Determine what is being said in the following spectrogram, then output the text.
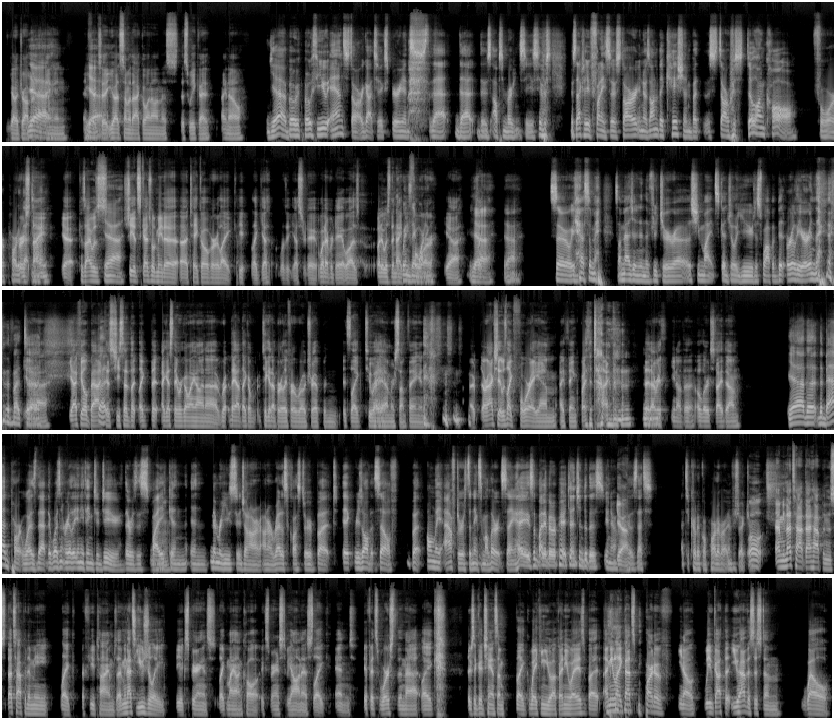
you got to drop Yeah. everything and, and fix Yeah. it. You had some of that going on this this week. I I know. Yeah, both both you and Starr got to experience that that those ops emergencies. It was it was actually funny. So Starr, you know, was on vacation, but Starr was still on call for part First of that time. Yeah, because I was. Yeah, She had scheduled me to uh, take over like the, like yes was it yesterday whatever day it was but it was the Like night Wednesday before morning. yeah yeah, yeah. So yeah, so, so imagine in the future uh, she might schedule you to swap a bit earlier, in the but yeah uh, yeah I feel bad because she said that like that I guess they were going on a ro- they had like a to get up early for a road trip and it's like two Right. a.m. or something and or, or actually it was like four a.m. I think by the time Mhm, that mhm. every you know the alerts died down Yeah, the the bad part was that there wasn't really anything to do. There was this spike in in memory usage on our on our Redis cluster, but it resolved itself. But only after sending some alerts saying, "Hey, somebody better pay attention to this," you know, Yeah. because that's that's a critical part of our infrastructure. Well, I mean, that's ha- that happens. That's happened to me like a few times. I mean, that's usually the experience, like my on-call experience, to be honest. Like, and if it's worse than that, like, there's a good chance I'm like waking you up anyways. But I mean, like, that's part of you know we've got the you have the system well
